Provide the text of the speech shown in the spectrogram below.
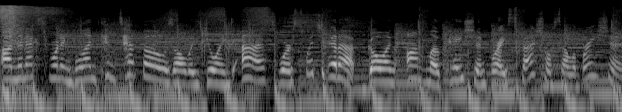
On the next morning blend, Contempo has always joined us. We're switching it up, going on location for a special celebration.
